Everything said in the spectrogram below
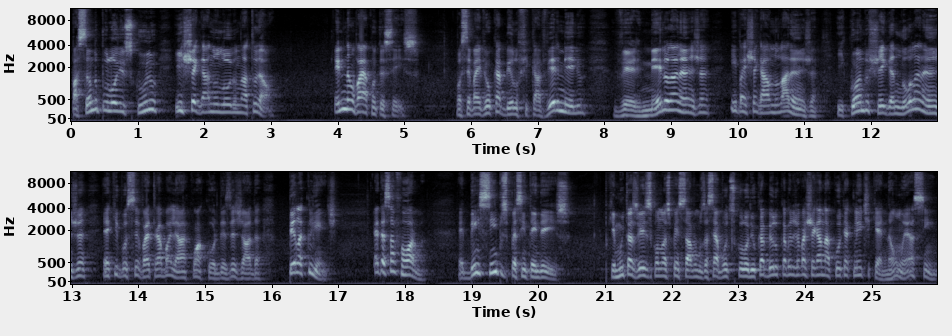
passando para o louro escuro e chegar no louro natural. Ele não vai acontecer isso. Você vai ver o cabelo ficar vermelho, vermelho laranja e vai chegar no laranja. E quando chega no laranja é que você vai trabalhar com a cor desejada pela cliente. É dessa forma. É bem simples para se entender isso. Porque muitas vezes, quando nós pensávamos assim, ah, vou descolorir o cabelo, o cabelo já vai chegar na cor que a cliente quer. Não é assim.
